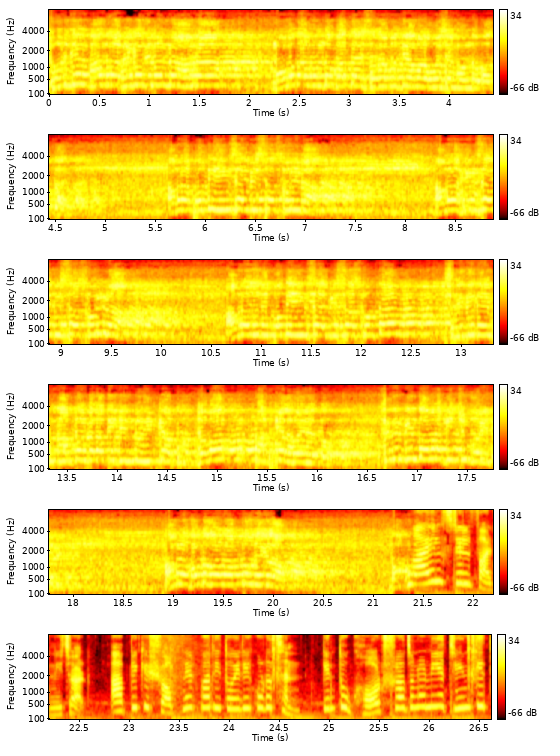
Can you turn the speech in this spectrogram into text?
ধৈর্যের ভেঙে আমরা প্রতিহিংসায় বিশ্বাস করি না। আমরা হিংসায় বিশ্বাস করি না। আমরা যদি প্রতিহিংসায় বিশ্বাস করতাম সেই দিন এই রাত্রের বেলাতে কিন্তু হিংসা জবাব পাটকেল হয়ে যেত। সেদিন কিন্তু আমরা কিচ্ছু করিনি। আমরা গতকাল রাত্রেও দেখলাম স্টিল ফার্নিচার আপনি কি স্বপ্নের বাড়ি তৈরি করেছেন? কিন্তু ঘর সাজানো নিয়ে চিন্তিত?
